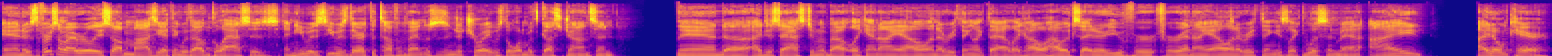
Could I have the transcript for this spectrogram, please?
and it was the first time I really saw Mazi, I think, without glasses. And he was he was there at the tough event. This was in Detroit. It was the one with Gus Johnson. And uh, I just asked him about like NIL and everything like that. Like how how excited are you for for NIL and everything? He's like, listen, man, I I don't care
